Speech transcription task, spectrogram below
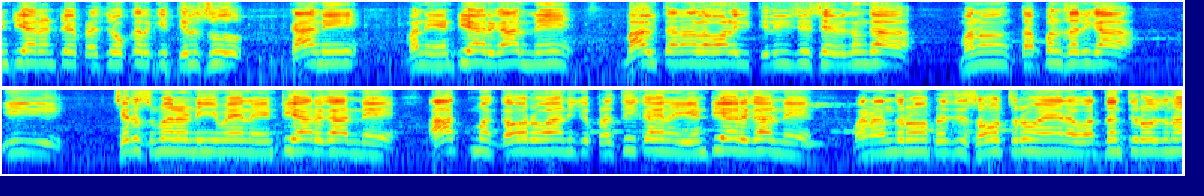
ఎన్టీఆర్ అంటే ప్రతి ఒక్కరికి తెలుసు. కానీ మన ఎన్టీఆర్ గారిని భావితరాల వాళ్ళకి తెలియజేసే విధంగా మనం తప్పనిసరిగా ఈ చిరస్మరణీయమైన ఎన్టీఆర్ గారిని ఆత్మ గౌరవానికి ప్రతీక అయిన ఎన్టీఆర్ గారిని మనందరం ప్రతి సంవత్సరం ఆయన వర్ధంతి రోజున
